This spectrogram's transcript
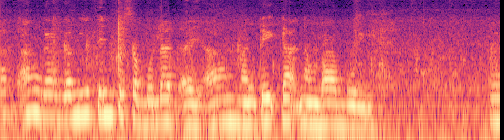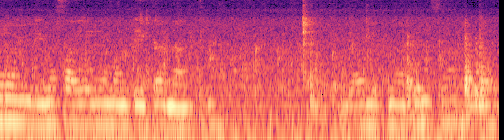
At ang gagamitin ko sa bulad ay ang mantika ng baboy. Para hindi masayang yung mantika natin. Gamit natin sa bulad.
